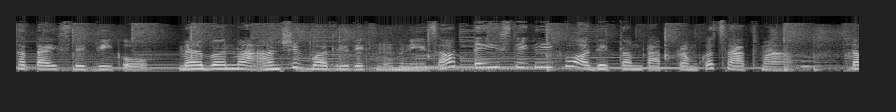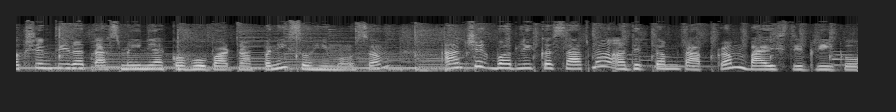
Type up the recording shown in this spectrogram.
सत्ताइस डिग्रीको। मेलबर्नमा आंशिक बदली देख्नुहुनेछ। तेइस डिग्रीको अधिकतम तापक्रमको साथमा। दक्षिणतिर तास्मेनियाको होबार्टमा पनि सोही मौसम। आंशिक बदलीको साथमा अधिकतम तापक्रम बाइस डिग्रीको।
